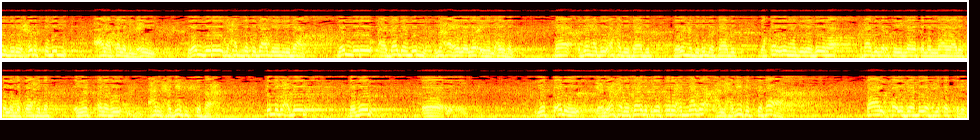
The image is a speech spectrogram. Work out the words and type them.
انظروا حرصهم على طلب العلم. وانظروا محبة بعضهم لبعض. وانظروا أدبهم مع علمائهم أيضا. فذهبوا أخذوا ثابت وذهبوا هم ثابت وقال نذهب لنزور خادم رسول الله صلى الله عليه وسلم وصاحبه لنسأله عن حديث الشفاعة. ثم بعدين يقول يسأله يعني أخذوا ثابت ليسأله عن ماذا؟ عن حديث الشفاعة. قال فإذا هو في قصره.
